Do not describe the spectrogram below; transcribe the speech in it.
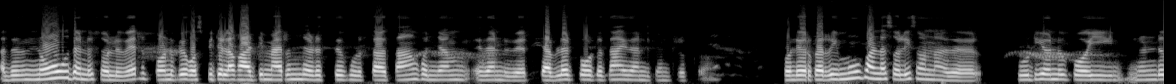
அது நோவுதுன்னு சொல்லுவேர். கொண்டு போய் ஹாஸ்பிட்டல்ல காட்டி மருந்து எடுத்து கொடுத்தா தான் கொஞ்சம் இதாண்டு பேர் டேப்லெட் போட்டு தான் இதாண்டு இருக்கோம் கொண்டு ஒருக்கா ரிமூவ் பண்ண சொல்லி சொன்னது கூட்டி கொண்டு போய் நின்று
